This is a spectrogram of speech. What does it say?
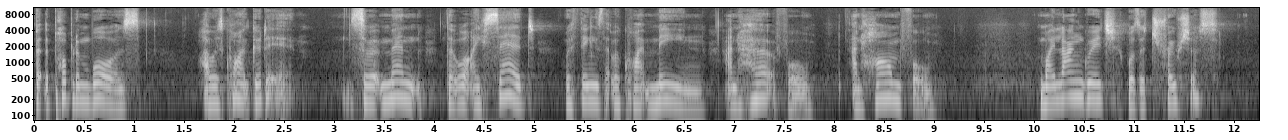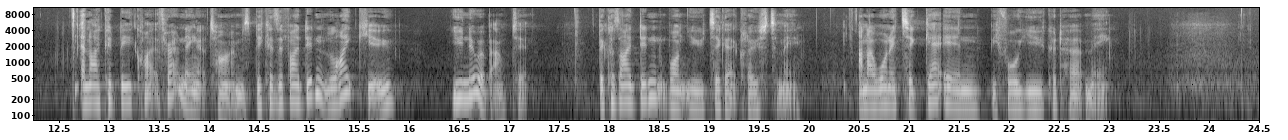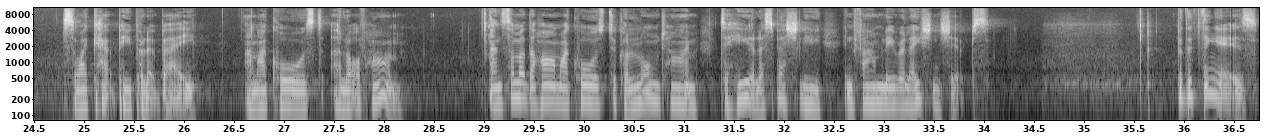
But the problem was, I was quite good at it. So it meant that what I said were things that were quite mean and hurtful and harmful. My language was atrocious, and I could be quite threatening at times because if I didn't like you, you knew about it because I didn't want you to get close to me. And I wanted to get in before you could hurt me. So I kept people at bay and I caused a lot of harm. And some of the harm I caused took a long time to heal, especially in family relationships. But the thing is,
